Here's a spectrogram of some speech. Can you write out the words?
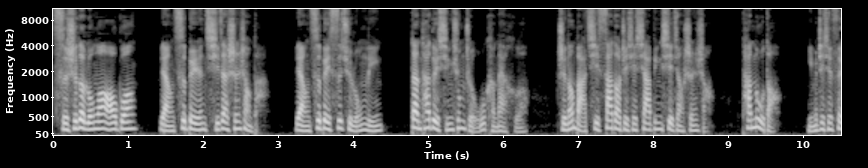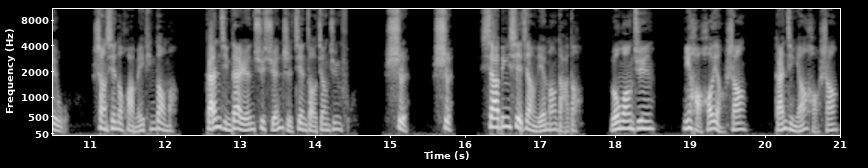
此时的龙王敖光，两次被人骑在身上打，两次被撕去龙鳞，但他对行凶者无可奈何，只能把气撒到这些虾兵蟹将身上。”他怒道：“你们这些废物，上仙的话没听到吗？赶紧带人去选址建造将军府。”是是，虾兵蟹将连忙答道：“龙王君，你好好养伤，赶紧养好伤。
